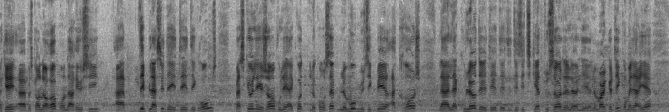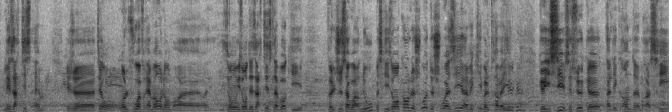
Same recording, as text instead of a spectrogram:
OK? Euh, parce qu'en Europe, on a réussi à déplacer des, des- des grosses parce que les gens voulaient, écoute, le concept, le mot musique beer accroche, la, la couleur des, étiquettes, tout ça, le, le- les- le marketing qu'on met derrière, les artistes aiment. Et je, tu sais, on, on le voit vraiment. là, on- euh, ils, ont, ils ont des artistes là-bas qui veulent juste avoir nous parce qu'ils ont encore le choix de choisir avec qui ils veulent travailler. OK, OK. Que ici, c'est sûr que tu as les grandes brasseries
